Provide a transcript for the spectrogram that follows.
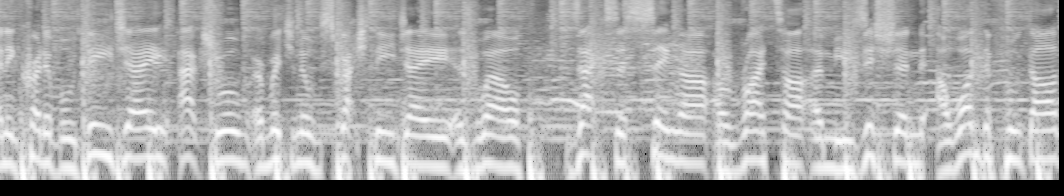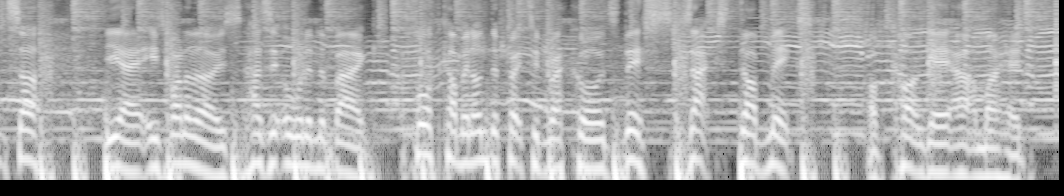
an incredible DJ, actual original scratch DJ as well. Zach's a singer, a writer, a musician, a wonderful dancer. Yeah, he's one of those, has it all in the bag. Forthcoming on Defected Records, this Zach's dub mix of Can't Get It Out of My Head.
